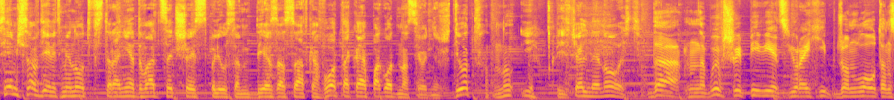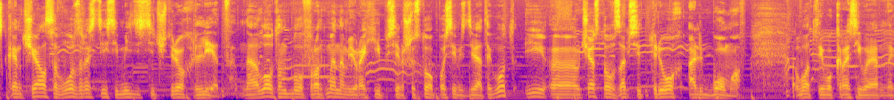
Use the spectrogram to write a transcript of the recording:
7 часов 9 минут. В стороне 26 с плюсом, без осадков. Вот такая погода нас сегодня ждет. Ну и печальная новость. Да, бывший певец Uriah Heep Джон Лоутон скончался в возрасте 74 лет. А, Лоутон был фронтменом Uriah Heep с 76 по 79 год и э, участвовал в записи трех альбомов. Вот его красивая э,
